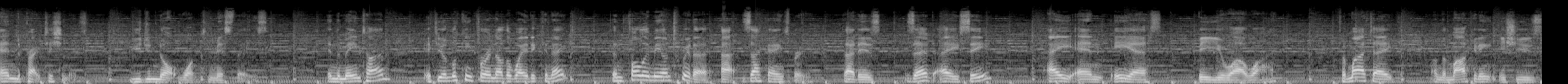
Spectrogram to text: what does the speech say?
and practitioners. You do not want to miss these. In the meantime, if you're looking for another way to connect, then follow me on Twitter at Zac Anesbury. That is Z A C A N E S B U R Y for my take on the marketing issues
